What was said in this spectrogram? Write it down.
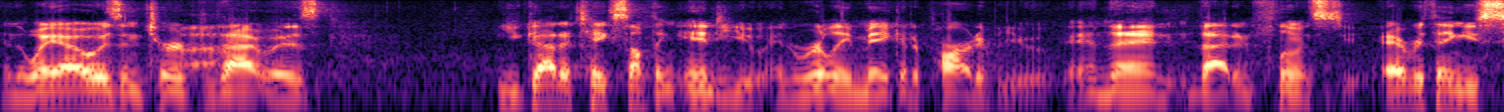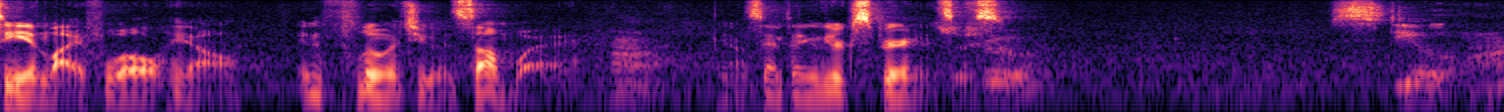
And the way I always interpreted that was you got to take something into you and really make it a part of you, and then that influences you. Everything you see in life will, you know, influence you in some way. Huh. You know, same thing with your experiences. True. Steal, huh?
